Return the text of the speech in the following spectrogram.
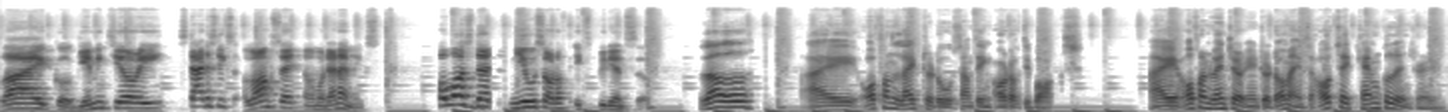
like uh, gaming theory, statistics, alongside thermodynamics. How was that new sort of experience, sir? Well, I often like to do something out of the box. I often venture into domains outside chemical engineering.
